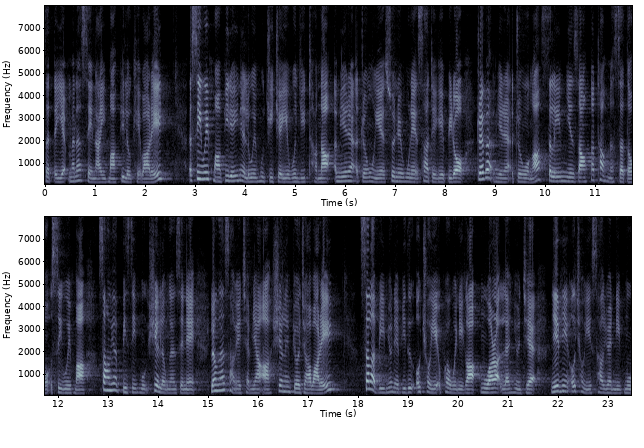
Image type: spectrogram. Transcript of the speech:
31ရက်မနက်10:00နာရီမှာပြုလုပ်ခဲ့ပါတယ်။ အစည်းအဝေးမှာပြည်ထောင်နဲ့လူဝင်မှုကြီးကြပ်ရေးဝန်ကြီးဌာနအမြဲတမ်းအတွင်းဝင်ရဲ့ဆွေးနွေးမှုနဲ့စတင်ခဲ့ပြီးတော့တွဲဘက်အမြဲတမ်းအတွင်းဝင်ကစလင်းမြင်းဆောင်2023အစည်းအဝေးမှာဆောင်ရွက်ပြီးစီးမှုရှေ့လုပ်ငန်းစဉ်နဲ့လုပ်ငန်းဆောင်ရွက်ချက်များအားရှင်းလင်းပြောကြားပါရယ်ဆက်လက်ပြီးမြို့နယ်ပြည်သူ့အုပ်ချုပ်ရေးအဖွဲ့ဝင်တွေကမူဝါဒလမ်းညွှန်ချက်မြေပြင်အုပ်ချုပ်ရေးဆောင်ရွက်နေမှု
